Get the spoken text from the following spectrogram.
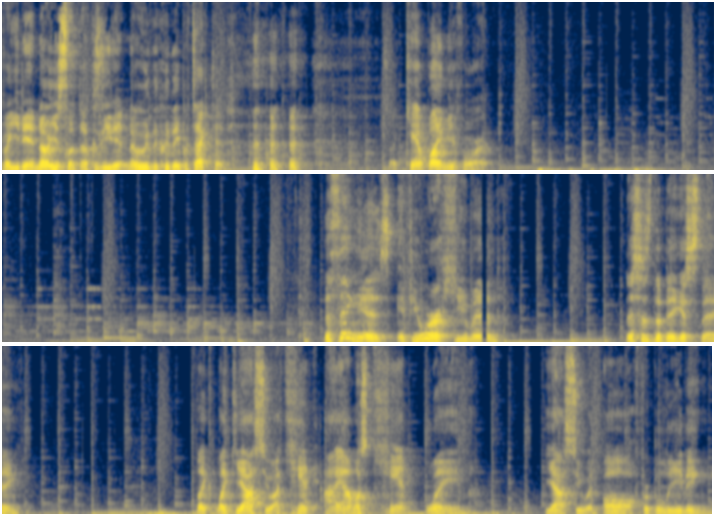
But you didn't know you slipped up because you didn't know who, who they protected. so I can't blame you for it. The thing is, if you were a human, this is the biggest thing. Like like Yasu, I can't I almost can't blame Yasu at all for believing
